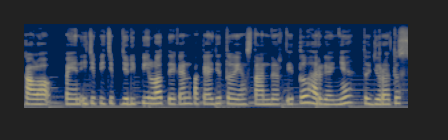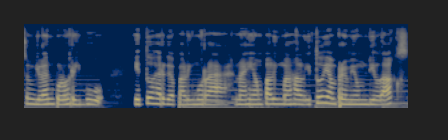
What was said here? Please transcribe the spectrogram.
Kalau pengen icip-icip jadi pilot ya kan pakai aja tuh. Yang standar itu harganya 790.000 itu harga paling murah. Nah yang paling mahal itu yang premium deluxe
